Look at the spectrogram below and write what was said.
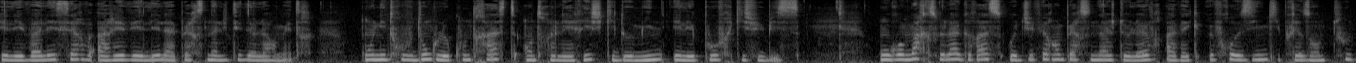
et les valets servent à révéler la personnalité de leur maître. On y trouve donc le contraste entre les riches qui dominent et les pauvres qui subissent. On remarque cela grâce aux différents personnages de l'œuvre avec Euphrosine qui présente toutes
